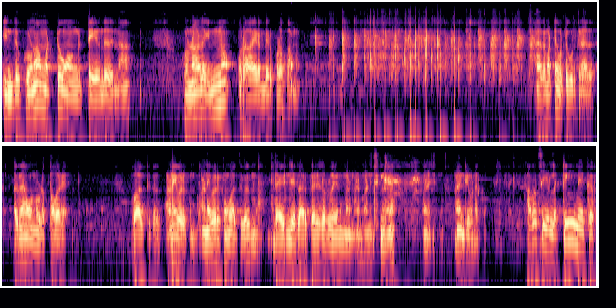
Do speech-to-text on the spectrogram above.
இந்த குணம் மட்டும் உங்ககிட்ட இருந்ததுன்னா உன்னால் இன்னும் ஒரு ஆயிரம் பேர் குழப்பாங்க. அதை மட்டும் விட்டு கொடுத்துடாது. அதுதான் உன்னோட பவரை வாழ்த்துக்கள். அனைவருக்கும் அனைவருக்கும் வாழ்த்துக்கள். தயவுஞ்சு தயவு செஞ்சு எல்லாரும் பேர் சொல்கிறேன்னு மன் மன்- மன்னிச்சுக்கங்க மன்னிச்சுக்கங்க நன்றி வணக்கம். அரசியலில் கிங் மேக்கர்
